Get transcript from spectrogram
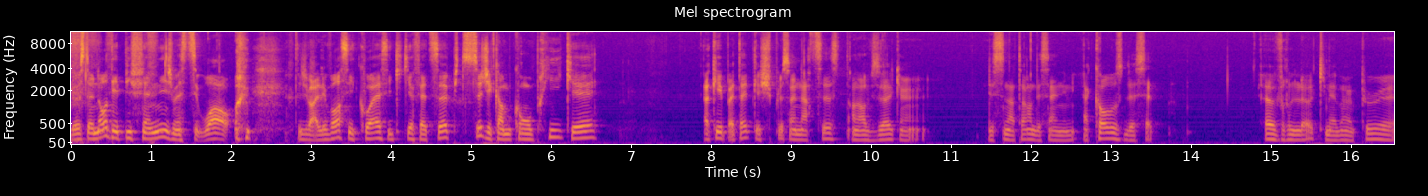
Là, c'était une autre épiphanie. Je me suis dit sais, Je vais aller voir c'est quoi, c'est qui qui a fait ça. Puis tout ça, j'ai comme compris que. Ok, peut-être que je suis plus un artiste en art visuel qu'un dessinateur en dessin animé. À cause de cette œuvre-là qui m'avait un peu euh,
